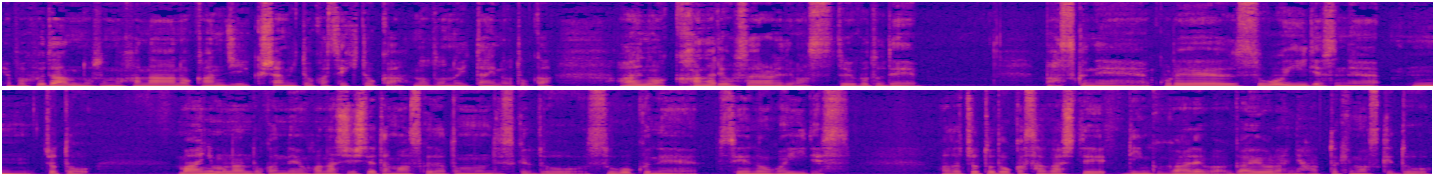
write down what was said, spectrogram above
やっぱ普段のその鼻の感じ、くしゃみとか咳とか、喉の痛いのとか、ああいうのはかなり抑えられてます。ということで、マスクね、これすごいいいですね。うん、ちょっと前にも何度かね、お話ししてたマスクだと思うんですけど、すごくね、性能がいいです。またちょっとどっか探してリンクがあれば概要欄に貼っときますけど、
